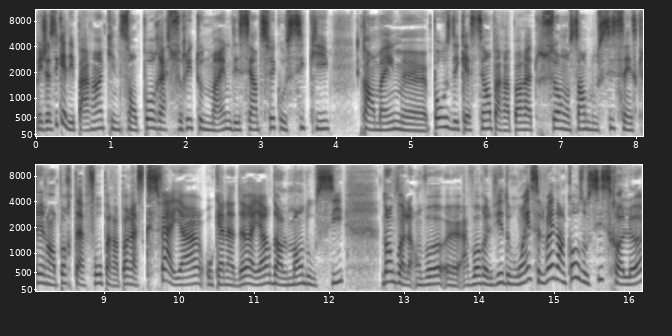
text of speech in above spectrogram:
Mais je sais qu'il y a des parents qui ne sont pas rassurés tout de même, des scientifiques aussi qui, quand même, euh, posent des questions par rapport à tout ça. On semble aussi s'inscrire en porte-à-faux par rapport à ce qui se fait ailleurs au Canada, ailleurs dans le monde aussi. Donc voilà, on va avoir Olivier Drouin. Sylvain dans aussi sera là.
